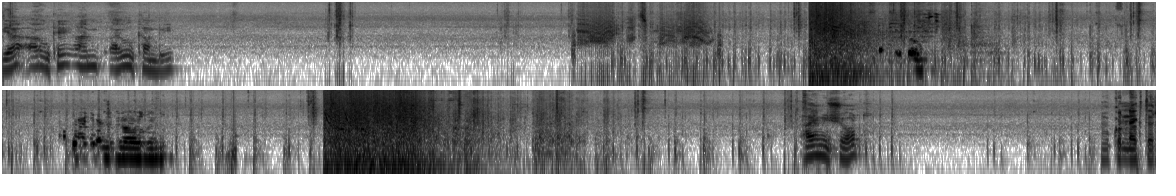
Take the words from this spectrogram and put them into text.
Yeah, uh, okay. I'm. I will come B. I can go in. I'm short. Connector.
